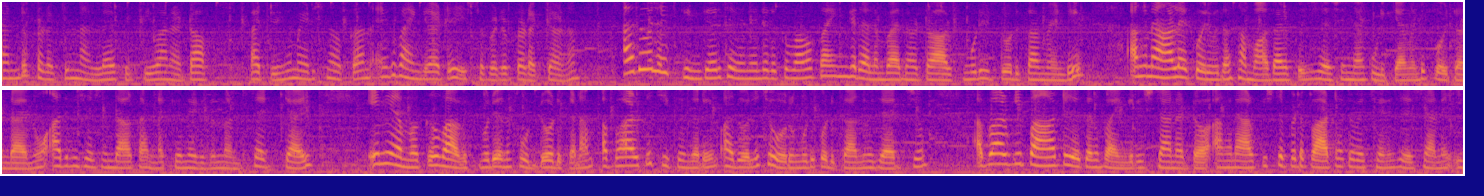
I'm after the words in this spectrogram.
രണ്ട് പ്രൊഡക്റ്റും നല്ല എഫക്റ്റീവാണ് കേട്ടോ. പറ്റുമെങ്കിൽ മേടിച്ച് നോക്കാൻ എനിക്ക് ഭയങ്കരമായിട്ട് ഇഷ്ടപ്പെട്ട പ്രൊഡക്റ്റാണ് അതുപോലെ സ്കിൻ കെയർ ചെയ്യുന്നതിന്റെ ഇടയ്ക്ക് വാവ ഭയങ്കര അലമ്പായിരുന്നു കേട്ടോ. ആൾക്കും കൂടി ഇട്ട് കൊടുക്കാൻ വേണ്ടി. അങ്ങനെ ആളെയൊക്കെ ഒരുവിധം സമാധാനിപ്പിച്ച ശേഷം ഞാൻ കുളിക്കാൻ വേണ്ടി പോയിട്ടുണ്ടായിരുന്നു. അതിനുശേഷം എന്താ കണ്ണൊക്കെ ഒന്ന് എഴുതുന്നുണ്ട്. സെറ്റായി. ഇനി നമുക്ക് വാവയ്ക്കും കൂടി ഒന്ന് ഫുഡ് കൊടുക്കണം. അപ്പോൾ ആൾക്ക് ചിക്കൻ കറിയും അതുപോലെ ചോറും കൂടി കൊടുക്കാമെന്ന് വിചാരിച്ചു. അപ്പോൾ ആൾക്ക് ഈ പാട്ട് കേൾക്കുന്നത് ഭയങ്കര ഇഷ്ടമാണ് കേട്ടോ. അങ്ങനെ ആൾക്ക് ഇഷ്ടപ്പെട്ട പാട്ടൊക്കെ വെച്ചതിന് ശേഷമാണ് ഈ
